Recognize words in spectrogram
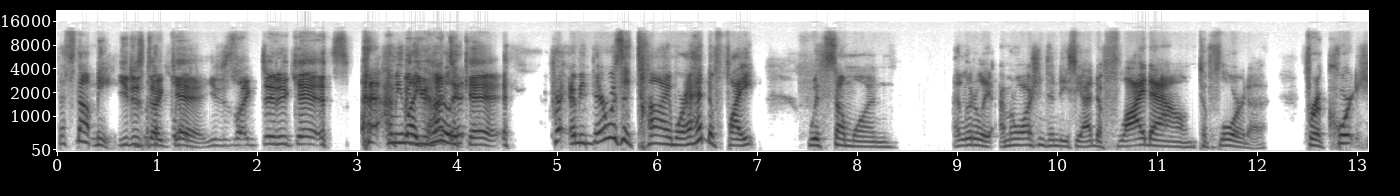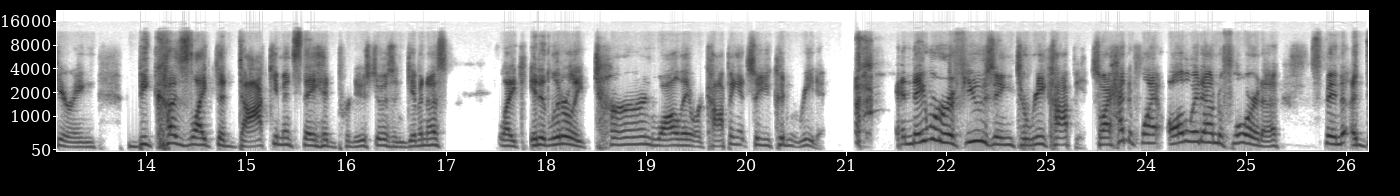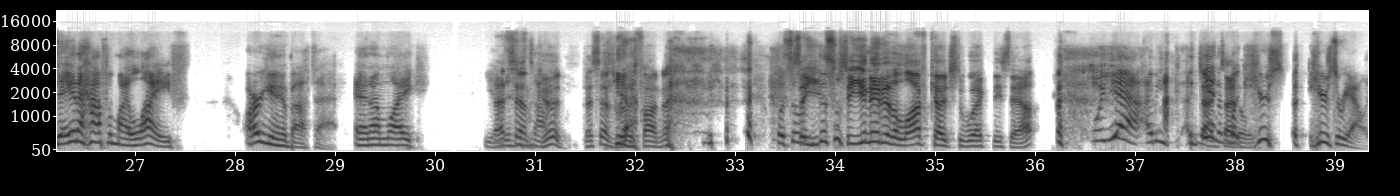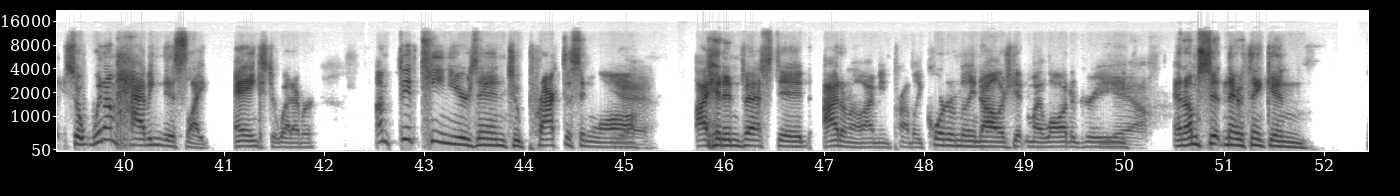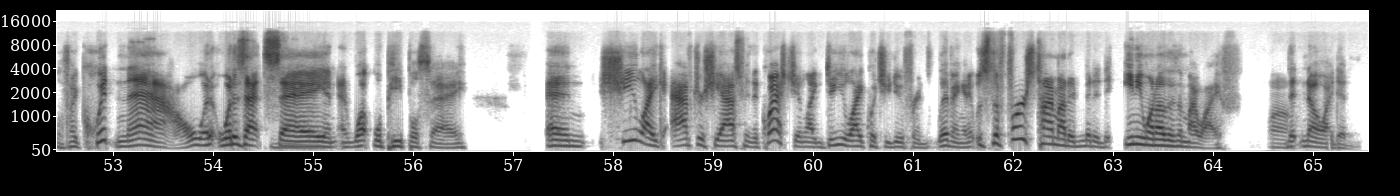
That's not me. You just don't care. You just like, dude, who cares? I mean, but like you had to care. I mean, there was a time where I had to fight with someone. I literally, I'm in Washington, D.C. I had to fly down to Florida for a court hearing because like the documents they had produced to us and given us, like it had literally turned while they were copying it so you couldn't read it and they were refusing to recopy it. So I had to fly all the way down to Florida, spend a day and a half of my life arguing about that. And I'm like, yeah, that sounds not... good. That sounds really yeah. fun. so, so, you, was... so you needed a life coach to work this out. well, yeah. I mean, again, totally. like here's here's the reality. So when I'm having this like angst or whatever, I'm 15 years into practicing law. Yeah. I had invested, I don't know, I mean, probably quarter of a million dollars getting my law degree. Yeah. And I'm sitting there thinking, well, if I quit now, what, what does that say? Mm. And, and what will people say? And she, like, after she asked me the question, like, do you like what you do for a living? And it was the first time I'd admitted to anyone other than my wife wow. that no, I didn't.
